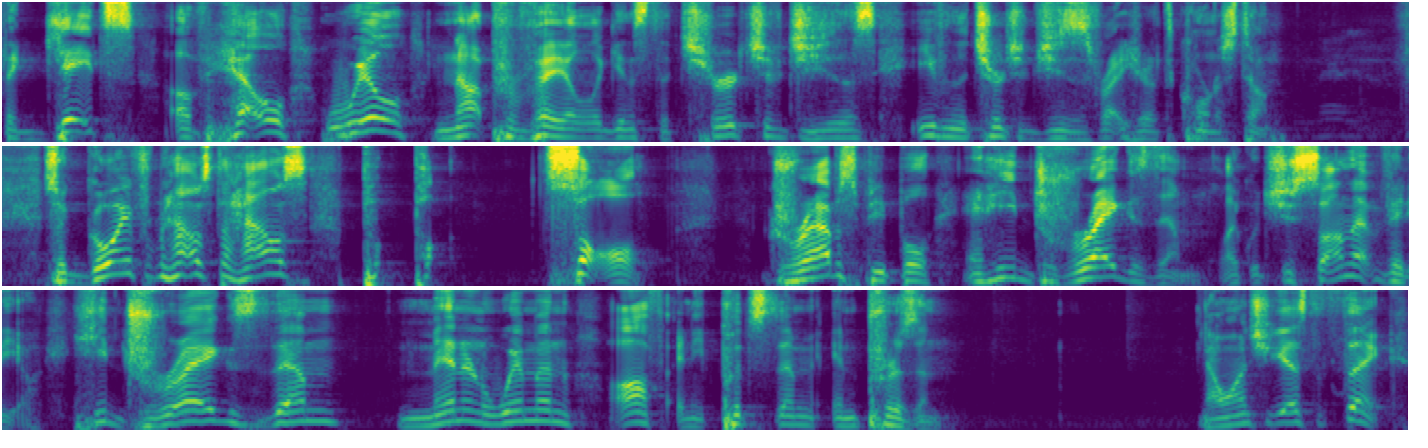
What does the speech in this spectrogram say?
The gates of hell will not prevail against the church of Jesus, even the church of Jesus right here at the cornerstone. So, going from house to house, Saul grabs people and he drags them, like what you saw in that video. He drags them, men and women, off and he puts them in prison. Now, I want you guys to think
